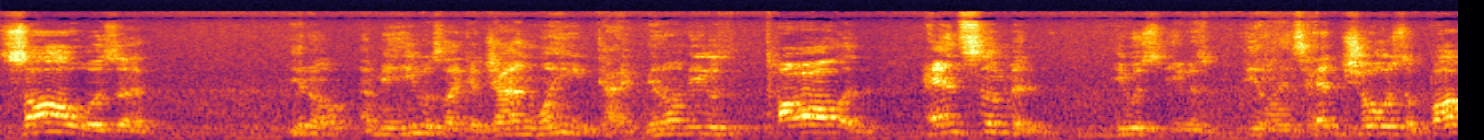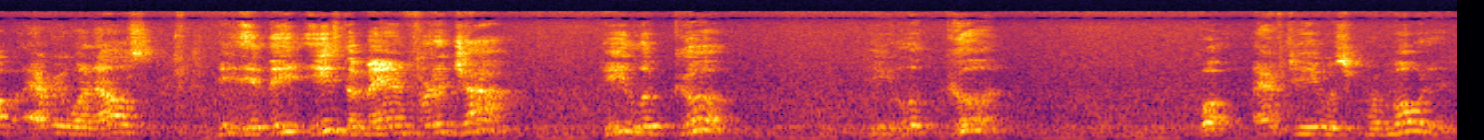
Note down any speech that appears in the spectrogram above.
Saul was a, you know, I mean, he was like a John Wayne type. You know, I mean, he was tall and handsome, and he was, he was, you know, his head and shoulders above everyone else. He, he, he's the man for the job. He looked good. He looked good. But after he was promoted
